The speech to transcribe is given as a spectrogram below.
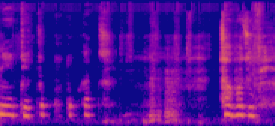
이 뒤쪽도 똑같이 접어주세요.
